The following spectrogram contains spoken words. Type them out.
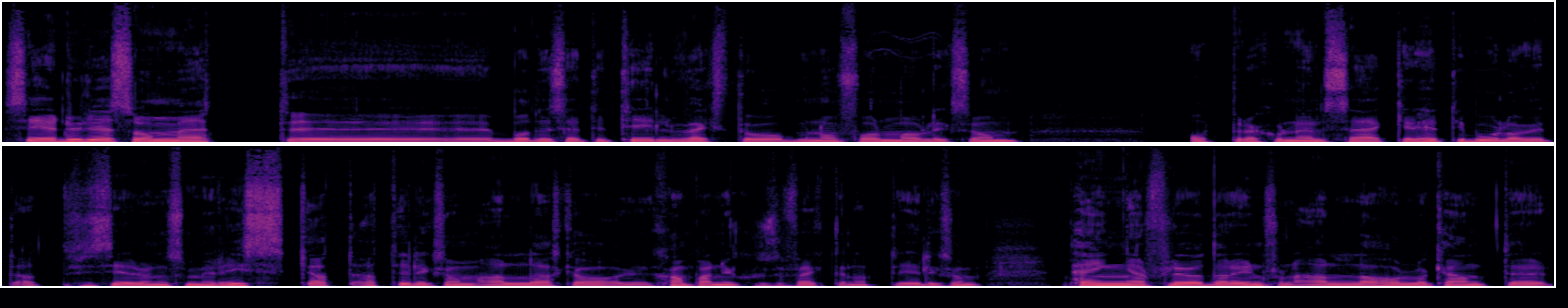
Ser du det som ett, eh, både sett i tillväxt och någon form av liksom operationell säkerhet i bolaget? Att, ser du det som en risk att, att det liksom alla ska ha champagnekorkseffekten? Att det är liksom pengar flödar in från alla håll och kanter.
